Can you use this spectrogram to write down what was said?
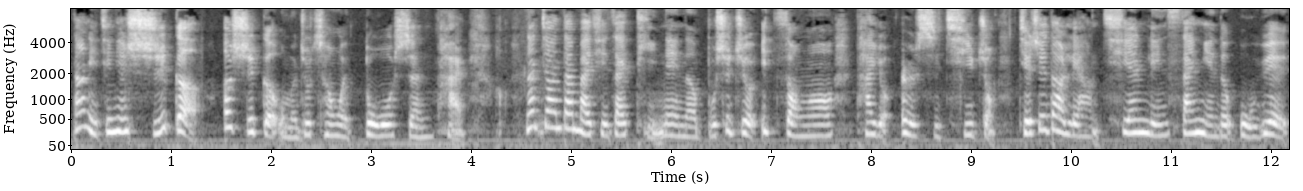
当你今天十个、二十个，我们就称为多生态。好。那胶原蛋白其实在体内呢，不是只有一种哦，它有二十七种。截至到两千零三年的五月，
